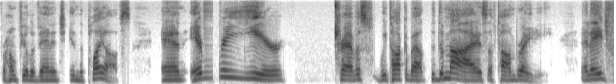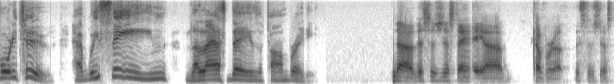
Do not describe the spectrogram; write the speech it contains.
for home field advantage in the playoffs. And every year, Travis, we talk about the demise of Tom Brady. At age 42, have we seen the last days of Tom Brady? No, this is just a uh, cover up. This is just,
